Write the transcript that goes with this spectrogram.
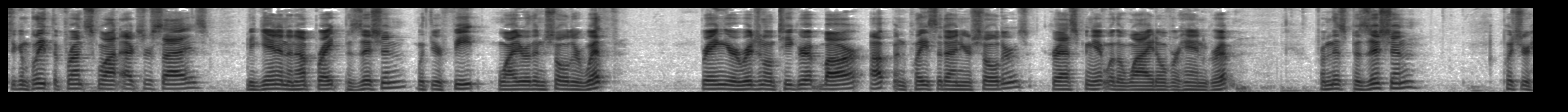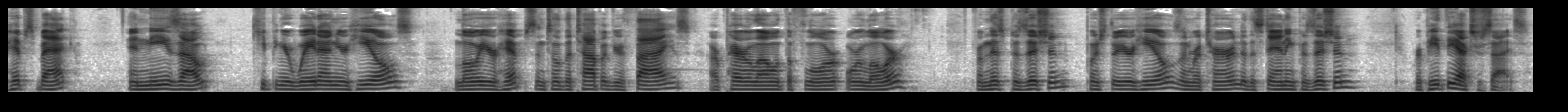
To complete the front squat exercise, begin in an upright position with your feet wider than shoulder width. Bring your original TGrip bar up and place it on your shoulders, grasping it with a wide overhand grip. From this position, push your hips back and knees out, keeping your weight on your heels. Lower your hips until the top of your thighs are parallel with the floor or lower. From this position, push through your heels and return to the standing position. Repeat the exercise.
